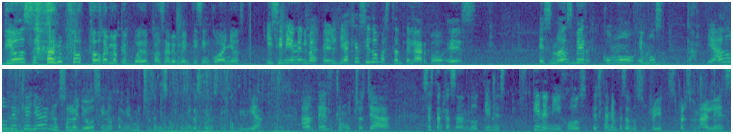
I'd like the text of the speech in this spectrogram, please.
Dios santo, todo lo que puede pasar en 25 años. Y si bien el, el viaje ha sido bastante largo, es, es más ver cómo hemos cambiado de aquí allá, no solo yo, sino también muchos de mis compañeros con los que convivía antes, que muchos ya se están casando, tienen, tienen hijos, están empezando sus proyectos personales.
